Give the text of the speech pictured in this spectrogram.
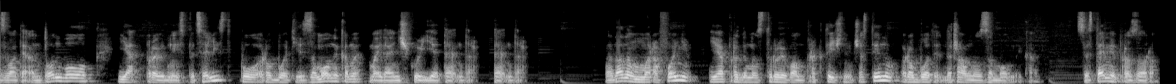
звати Антон Волов, я провідний спеціаліст по роботі з замовниками майданчику «Є-тендер». Тендер. На даному марафоні я продемонструю вам практичну частину роботи державного замовника в системі Прозоро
